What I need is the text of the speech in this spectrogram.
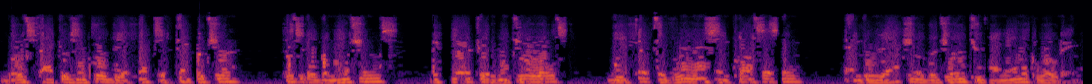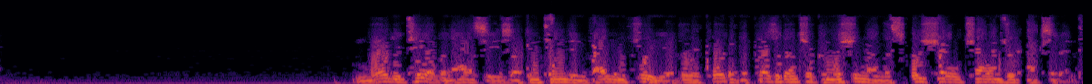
Those factors include the effects of temperature, physical dimensions, the character of materials, the effects of release and processing, and the reaction of the joint to dynamic loading. More detailed analyses are contained in Volume 3 of the report of the Presidential Commission on the Space Shuttle Challenger accident.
